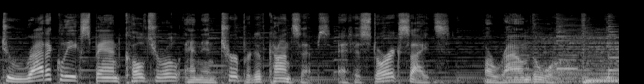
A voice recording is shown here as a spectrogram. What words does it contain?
to radically expand cultural and interpretive concepts at historic sites around the world.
